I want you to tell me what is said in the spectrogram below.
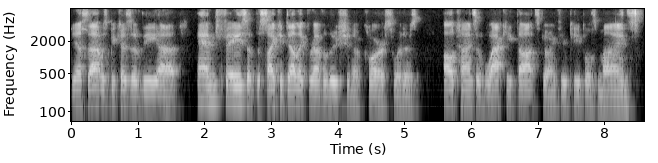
Yes, that was because of the uh, end phase of the psychedelic revolution, of course, where there's all kinds of wacky thoughts going through people's minds.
